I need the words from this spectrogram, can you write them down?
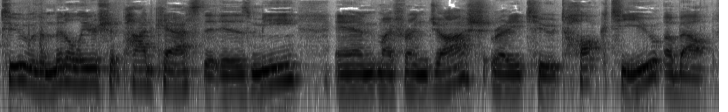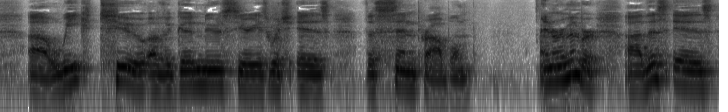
to the Middle Leadership Podcast. It is me and my friend Josh ready to talk to you about uh, week two of the Good News series, which is the sin problem. And remember, uh, this is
